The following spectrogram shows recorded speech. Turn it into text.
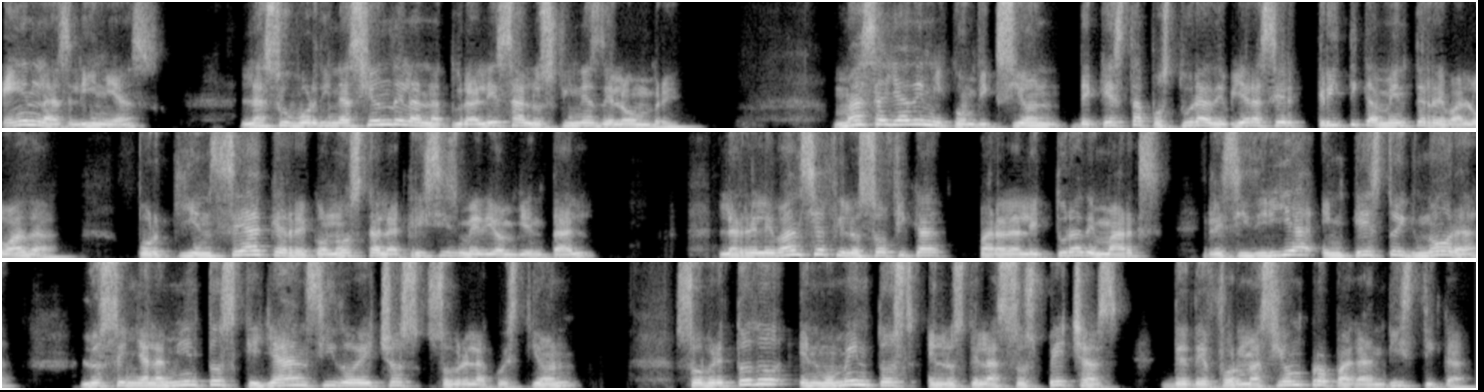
en las líneas, la subordinación de la naturaleza a los fines del hombre. Más allá de mi convicción de que esta postura debiera ser críticamente revaluada por quien sea que reconozca la crisis medioambiental, la relevancia filosófica para la lectura de Marx residiría en que esto ignora los señalamientos que ya han sido hechos sobre la cuestión, sobre todo en momentos en los que las sospechas de deformación propagandística,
